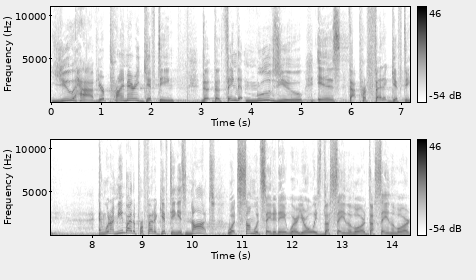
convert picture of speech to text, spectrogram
you have your primary gifting, the, the thing that moves you is that prophetic gifting. And what I mean by the prophetic gifting is not what some would say today, where you're always thus saying the Lord, thus saying the Lord,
